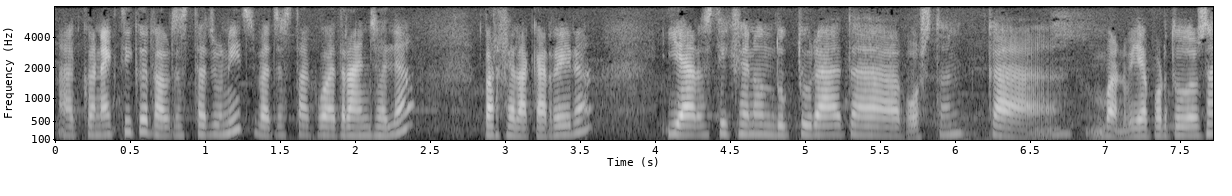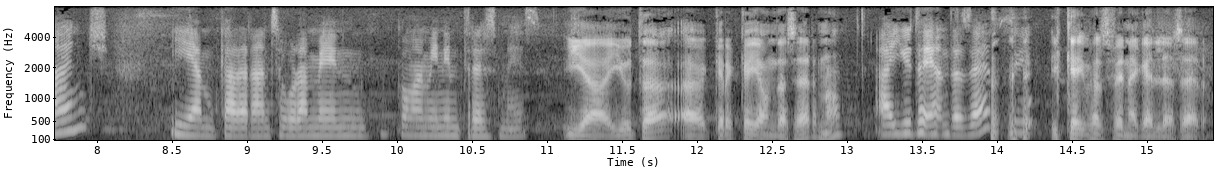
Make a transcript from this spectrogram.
a Connecticut, als Estats Units, vaig estar quatre anys allà per fer la carrera i ara estic fent un doctorat a Boston, que bueno, ja porto dos anys i em quedaran segurament com a mínim tres més. I a Utah eh, crec que hi ha un desert, no? A Utah hi ha un desert, sí. I què hi vas fer en aquell desert?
